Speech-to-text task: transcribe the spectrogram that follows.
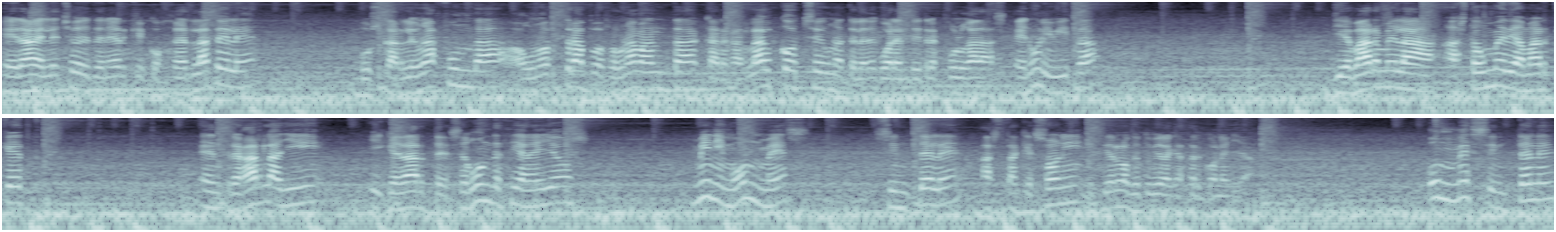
era el hecho de tener que coger la tele, buscarle una funda, a unos trapos o una manta, cargarla al coche, una tele de 43 pulgadas en un Ibiza, llevármela hasta un Media Market, entregarla allí y quedarte, según decían ellos, mínimo un mes sin tele hasta que Sony hiciera lo que tuviera que hacer con ella. Un mes sin tele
